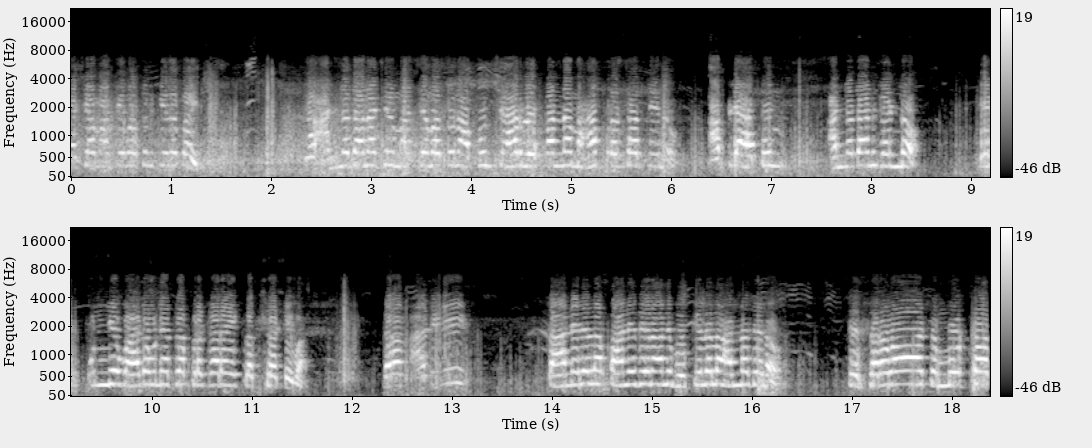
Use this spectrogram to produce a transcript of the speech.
कशा माध्यमातून केलं पाहिजे. अन्नदानाच्या माध्यमातून आपण चार लोकांना महाप्रसाद देणं आपल्या हातून अन्नदान घडणं हे पुण्य वाढवण्याचा प्रकार आहे एक लक्षात ठेवा. कारण आधी तानेलेला पाणी देणं आणि भुकेलेला अन्न देणं ते सर्वात मोठा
